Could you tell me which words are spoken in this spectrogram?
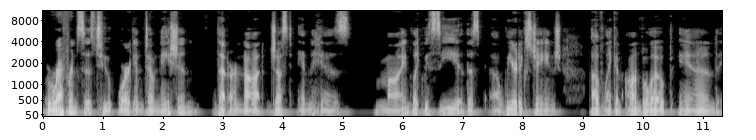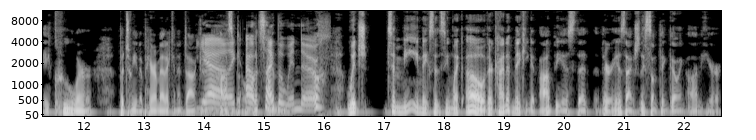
references to organ donation that are not just in his mind like we see this uh, weird exchange of like an envelope and a cooler between a paramedic and a doctor yeah, at the hospital. like outside the window. Which to me makes it seem like, oh, they're kind of making it obvious that there is actually something going on here.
